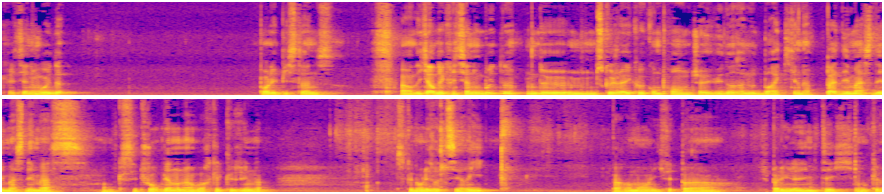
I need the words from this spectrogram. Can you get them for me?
Christian Wood pour les Pistons. Alors, des cartes de Christian Wood, de ce que j'avais cru comprendre, j'avais vu dans un autre break, il n'y en a pas des masses, des masses, des masses. Donc, c'est toujours bien d'en avoir quelques-unes. Parce que dans les autres séries, apparemment, il fait pas, fait pas l'unanimité. Donc, euh,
